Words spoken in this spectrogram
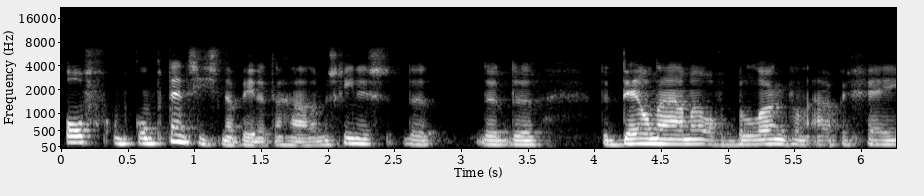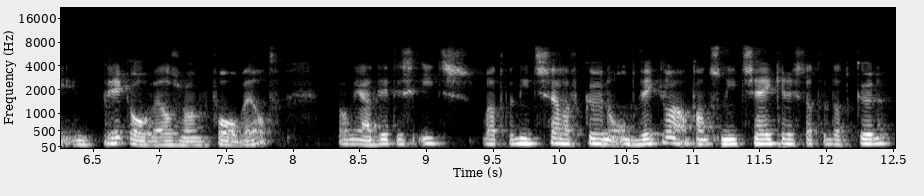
Of om competenties naar binnen te halen. Misschien is de, de, de, de deelname of het belang van APG in prikkel wel zo'n voorbeeld. Van ja, dit is iets wat we niet zelf kunnen ontwikkelen, althans niet zeker is dat we dat kunnen.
